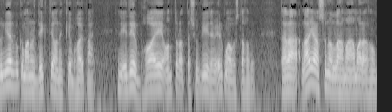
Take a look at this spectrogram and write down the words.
দুনিয়ার বুকে মানুষ দেখতে অনেককে ভয় পায়। কিন্তু এদের ভয়ে অন্তরাত্মা শুকিয়ে যাবে, এরকম অবস্থা হবে। তারা লাই আসুন আল্লাহ মা আমার আহম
